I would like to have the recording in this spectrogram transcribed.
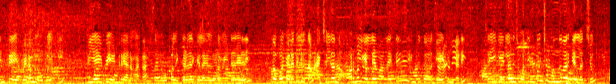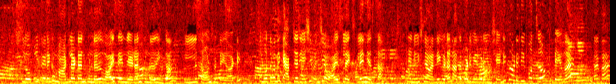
ఎంట్రీ అయిపోయినాం లోపలికి. విఐపి ఎంట్రీ అనమాట సో లోపల ఎక్కడి వరకు వెళ్ళగలుగుతాం ఏంటి అనేది లోపలికి వెనక చూద్దాం. యాక్చువల్గా నార్మల్గా వెళ్ళే వాళ్ళైతే ఇంకొక గేట్ ఉంటుంది. సో ఈ గేట్లో నుంచి పోతే ఇంకొంచెం ముందు వరకు వెళ్ళొచ్చు. లోపలికి వెనక మాట్లాడడానికి ఉండదు వాయిస్ ఏం చేయడానికి ఉండదు. ఇంకా ఫుల్ సౌండ్స్ ఉంటాయి కాబట్టి. సో మొత్తం అంతా క్యాప్చర్ చేసి మంచిగా వాయిస్లో ఎక్స్ప్లెయిన్ చేస్తా. నేను చూసినవన్నీ కూడా. నాతో పాటు మీరు కూడా చూసేయండి కాబట్టి Deepotsavam. Day bye bye bye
